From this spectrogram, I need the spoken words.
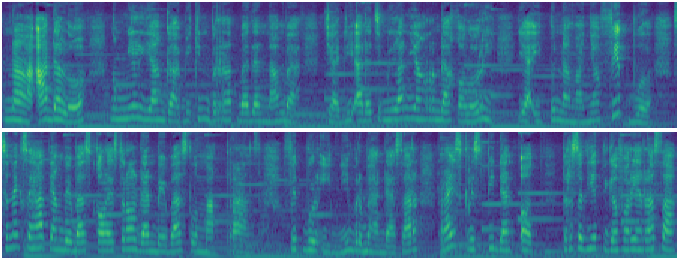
Nah, ada loh ngemil yang gak bikin berat badan nambah. Jadi ada cemilan yang rendah kalori, yaitu namanya Fitbull. Snack sehat yang bebas kolesterol dan bebas lemak trans. Fitbull ini berbahan dasar rice crispy dan oat. Tersedia tiga varian rasa,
